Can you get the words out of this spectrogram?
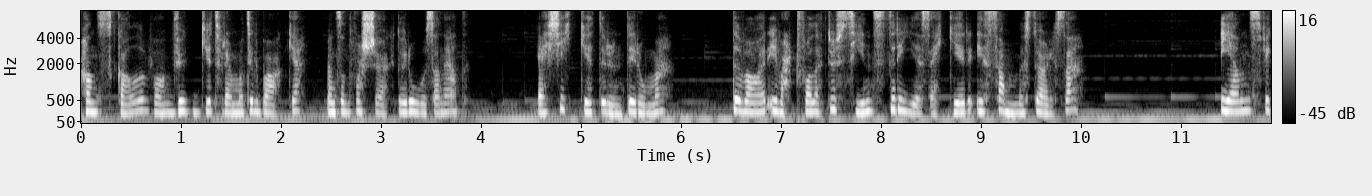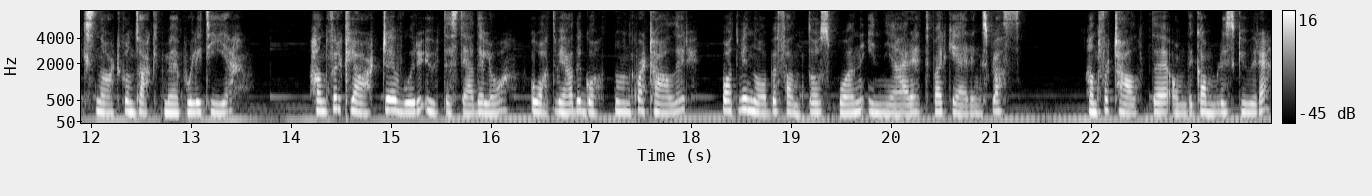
Han skalv og vugget frem og tilbake mens han forsøkte å roe seg ned. Jeg kikket rundt i rommet. Det var i hvert fall et dusin striesekker i samme størrelse. Jens fikk snart kontakt med politiet. Han forklarte hvor utestedet lå, og at vi hadde gått noen kvartaler, og at vi nå befant oss på en inngjerdet parkeringsplass. Han fortalte om det gamle skuret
